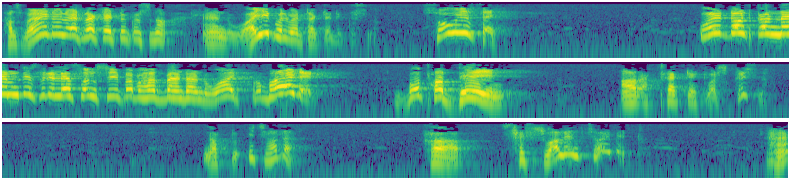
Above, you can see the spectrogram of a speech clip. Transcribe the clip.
Husband will be attracted to Krishna, and wife will be attracted to Krishna. So we say, we don't condemn this relationship of husband and wife, provided both of them are attracted towards Krishna, not to each other, for sexual enjoyment. Huh?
